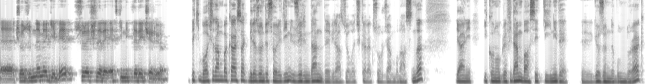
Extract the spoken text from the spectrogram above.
e, çözümleme gibi süreçleri, etkinlikleri içeriyor. Peki bu açıdan bakarsak biraz önce söylediğin üzerinden de biraz yola çıkarak soracağım bunu aslında. Yani ikonografiden bahsettiğini de e, göz önünde bulundurarak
